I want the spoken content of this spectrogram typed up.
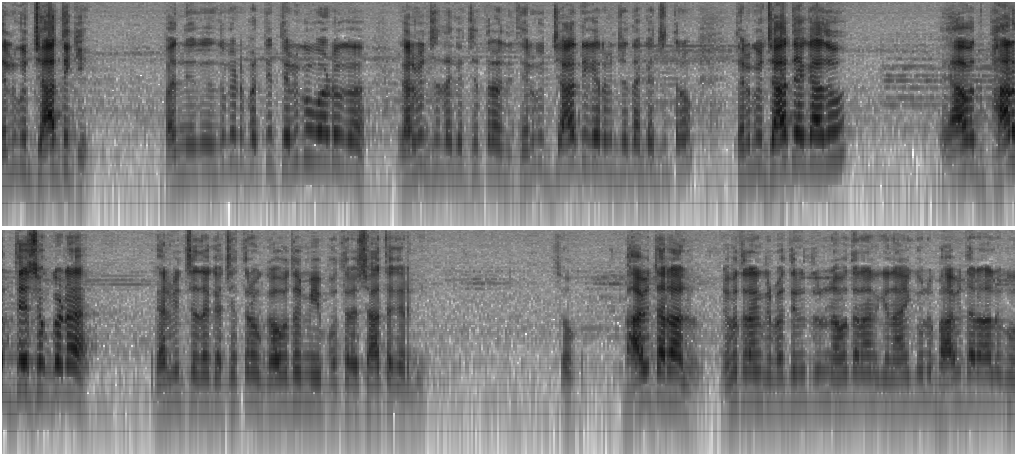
తెలుగు జాతికి ఎందుకంటే ప్రతి తెలుగువాడు గర్వించదగ్గ చిత్రం అది. తెలుగు జాతి గర్వించదగ్గ చిత్రం. తెలుగు జాతే కాదు యావత్ భారతదేశం కూడా గర్వించదగ్గ చిత్రం గౌతమి పుత్ర శాతకర్ణి. సో భావితరాలు యువతరానికి ప్రతినిధులు నవతరానికి నాయకులు భావితరాలకు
